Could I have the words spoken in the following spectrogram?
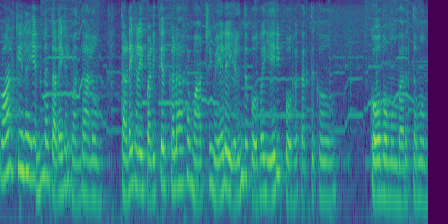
வாழ்க்கையில என்ன தடைகள் வந்தாலும் தடைகளை படிக்கற்களாக மாற்றி மேலே எழுந்து போக ஏறி போக கத்துக்கோ. கோபமும் வருத்தமும்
